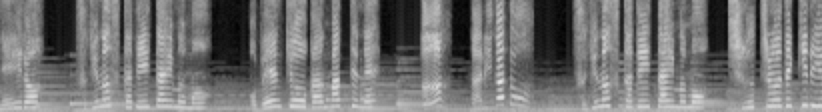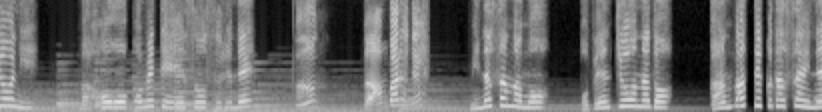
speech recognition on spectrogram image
音色、次のスタディタイムもお勉強頑張ってね。うん、ありがとう。次のスタディタイムも集中できるように魔法を込めて演奏するね。うん頑張るね。皆様もお勉強など頑張ってくださいね。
